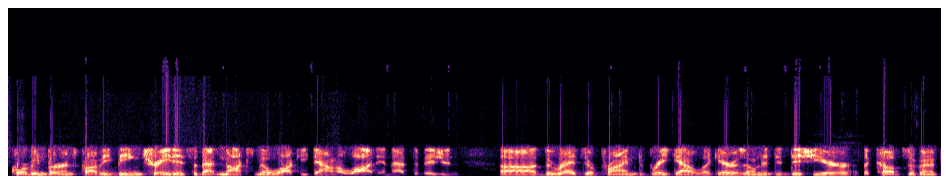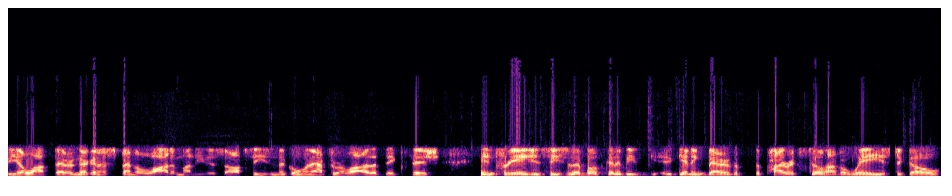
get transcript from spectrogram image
Corbin Burnes probably being traded, so that knocks Milwaukee down a lot in that division. Uh, the Reds are primed to break out like Arizona did this year. The Cubs are going to be a lot better, and they're going to spend a lot of money this offseason. They're going after a lot of the big fish in free agency, so they're both going to be getting better. The, the Pirates still have a ways to go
